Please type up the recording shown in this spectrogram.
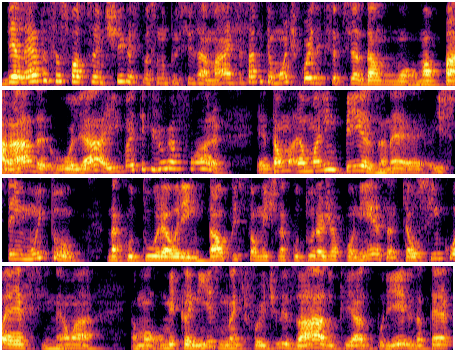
Deleta essas fotos antigas que você não precisa mais. Você sabe que tem um monte de coisa que você precisa dar uma, uma parada, olhar e vai ter que jogar fora. É, tá uma, é uma limpeza, né? Isso tem muito na cultura oriental, principalmente na cultura japonesa, que é o 5S, né? Uma, é uma, um mecanismo né, que foi utilizado, criado por eles até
